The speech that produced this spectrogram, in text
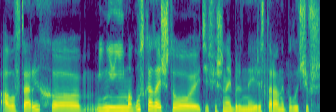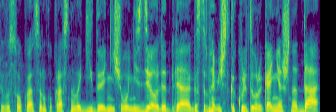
а во-вторых, э, не, не могу сказать, что эти фешенебельные рестораны, получившие высокую оценку красного гида, ничего не сделали для гастрономической культуры. Конечно, да,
